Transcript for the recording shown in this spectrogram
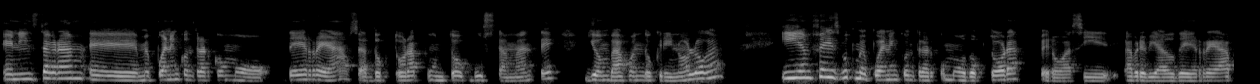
En Instagram eh, me pueden encontrar como DRA, o sea, doctora.bustamante, guion bajo endocrinóloga. Y en Facebook me pueden encontrar como doctora, pero así abreviado de RA.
